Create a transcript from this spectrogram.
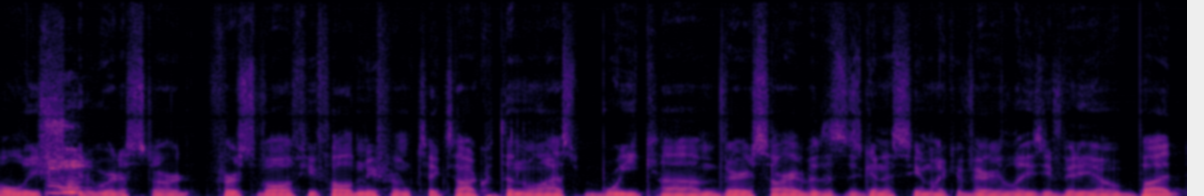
Holy shit, where to start? First of all, if you followed me from TikTok within the last week, I'm very sorry, but this is going to seem like a very lazy video. But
